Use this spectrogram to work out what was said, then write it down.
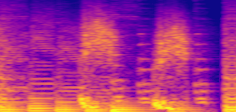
you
